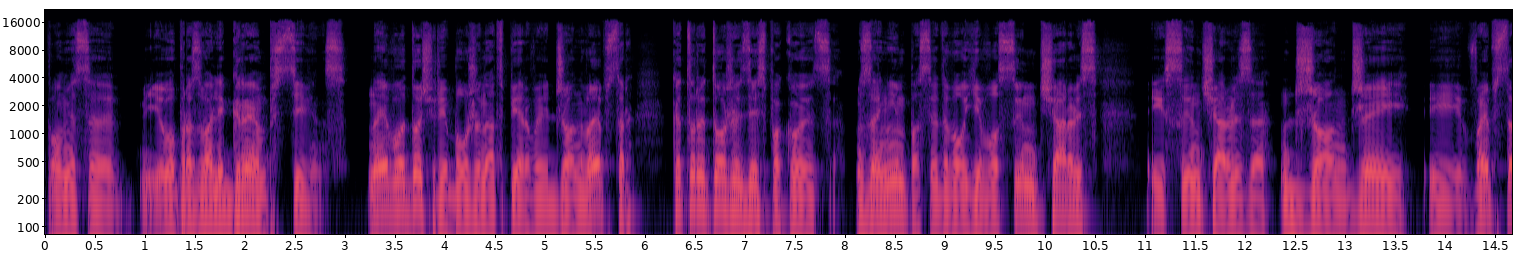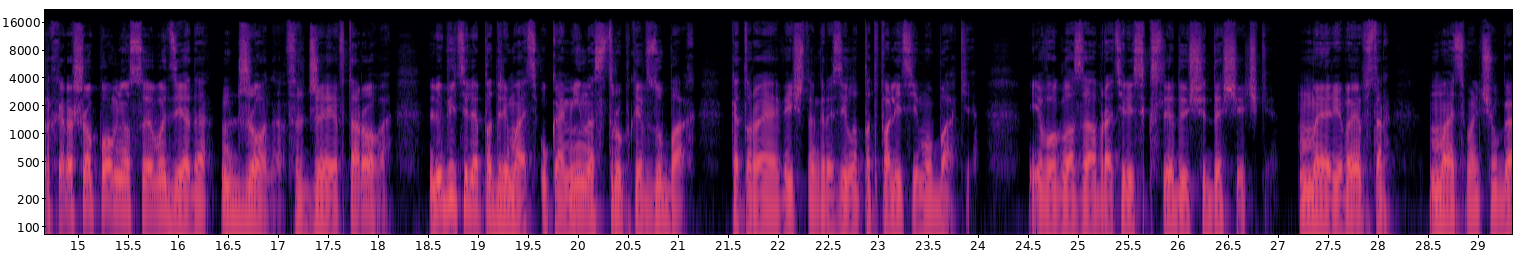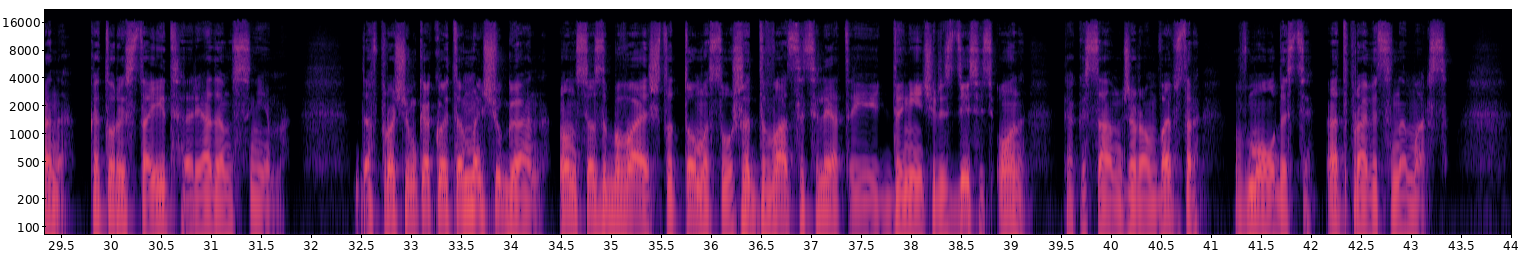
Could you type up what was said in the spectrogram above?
Помнится, его прозвали Грэмп Стивенс. На его дочери был женат первый Джон Вебстер, который тоже здесь покоится. За ним последовал его сын Чарльз и сын Чарльза Джон Джей, и Вебстер хорошо помнил своего деда, Джона, Джея II, любителя подремать у камина с трубкой в зубах, которая вечно грозила подпалить ему баки. Его глаза обратились к следующей дощечке. Мэри Вебстер, мать мальчугана, который стоит рядом с ним. Да, впрочем, какой-то мальчуган. Он все забывает, что Томасу уже 20 лет, и дней через 10 он, как и сам Джером Вебстер, в молодости отправится на Марс.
